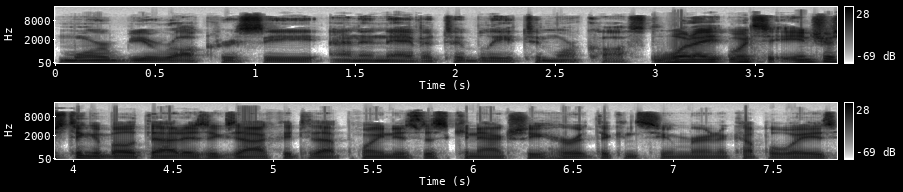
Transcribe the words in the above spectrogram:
more bureaucracy, and inevitably to more cost. What I what's interesting about that is exactly to that point is this can actually hurt the consumer in a couple ways.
